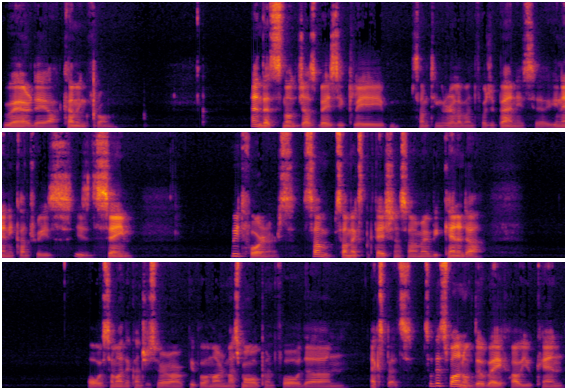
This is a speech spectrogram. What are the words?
where they are coming from and that's not just basically something relevant for Japan. It's uh, in any country is is the same with foreigners. Some some expectations are maybe Canada or some other countries where people are much more open for the um, expats. So that's one of the way how you can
